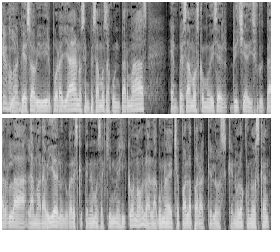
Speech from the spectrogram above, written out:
y empiezo a vivir por allá, nos empezamos a juntar más, empezamos, como dice Richie, a disfrutar la, la maravilla de los lugares que tenemos aquí en México, ¿no? La laguna de Chapala, para que los que no lo conozcan,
